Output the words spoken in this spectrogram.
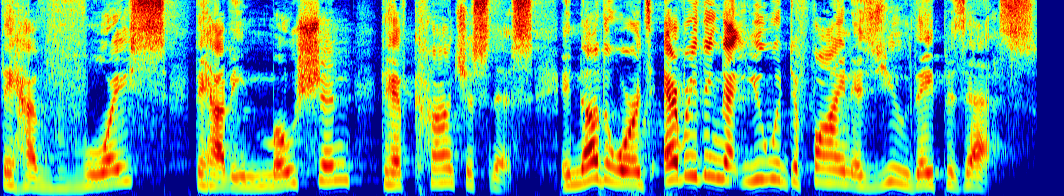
they have voice, they have emotion, they have consciousness. In other words, everything that you would define as you, they possess.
